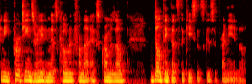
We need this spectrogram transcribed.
any proteins or anything that's coded from that X chromosome. I don't think that's the case in schizophrenia, though.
